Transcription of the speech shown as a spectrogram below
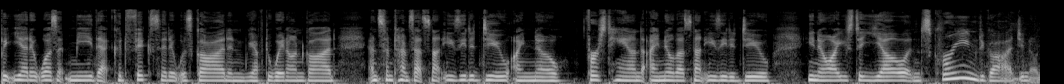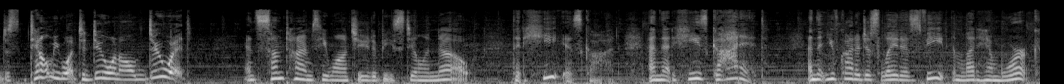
but yet it wasn't me that could fix it. It was God, and we have to wait on God. And sometimes that's not easy to do. I know firsthand. I know that's not easy to do. You know, I used to yell and scream to God, you know, just tell me what to do and I'll do it. And sometimes He wants you to be still and know that He is God and that He's got it and that you've got to just lay at His feet and let Him work.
